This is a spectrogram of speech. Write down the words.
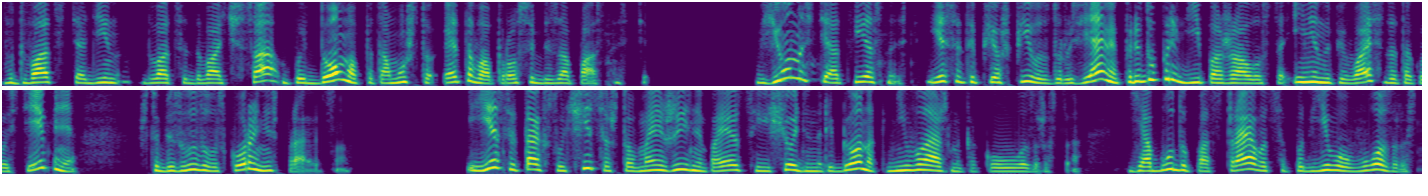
В 21-22 часа быть дома, потому что это вопросы безопасности. В юности ответственность. Если ты пьешь пиво с друзьями, предупреди, пожалуйста, и не напивайся до такой степени, что без вызова скорой не справится. И если так случится, что в моей жизни появится еще один ребенок, неважно какого возраста, я буду подстраиваться под его возраст,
